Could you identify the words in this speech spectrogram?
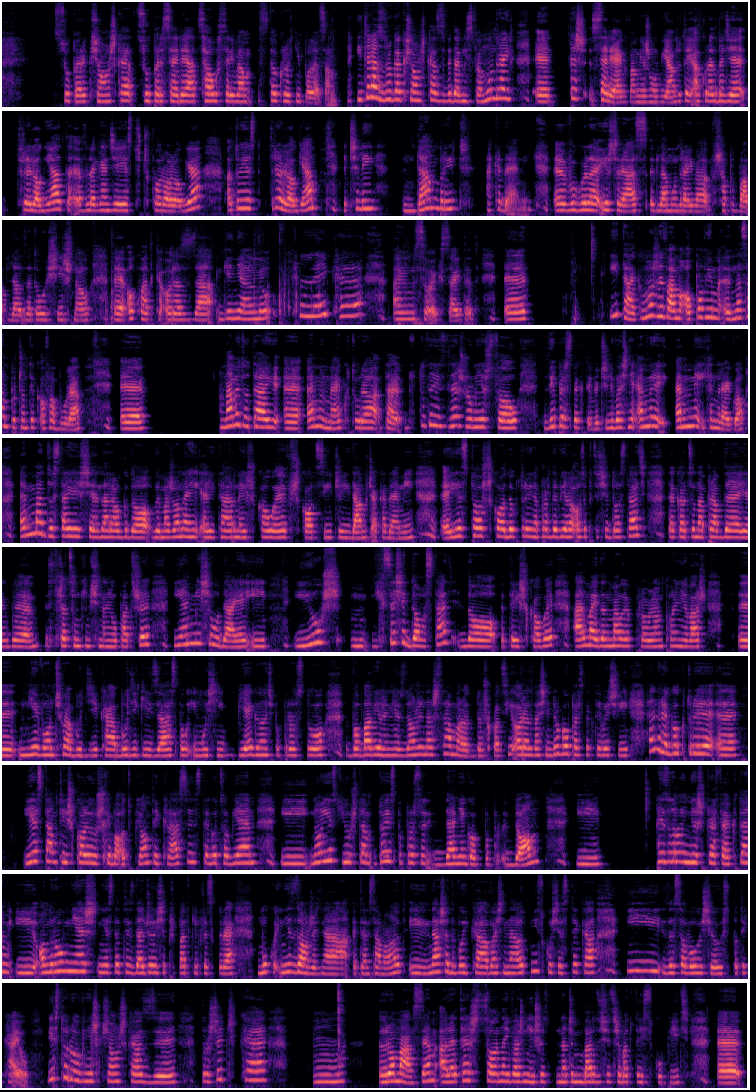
super książka, super seria, całą serię Wam stokrotnie polecam. I teraz druga książka z wydawnictwa Moondrive, e, też seria, jak Wam już mówiłam. Tutaj akurat będzie trylogia, w legendzie jest czworologia, a tu jest trylogia, czyli Dumbridge Academy. E, W ogóle jeszcze raz dla Moondrive'a Shapobab za tą śliczną e, okładkę oraz za genialną wklejkę. I'm so excited. E, I tak, może Wam opowiem na sam początek o fabule. Mamy tutaj e, Emmę, która. Tak, tutaj też również są dwie perspektywy, czyli właśnie Emmy, Emmy i Henry'ego. Emma dostaje się na rok do wymarzonej elitarnej szkoły w Szkocji, czyli Dumbridge Academy. E, Jest to szkoła, do której naprawdę wiele osób chce się dostać, taka co naprawdę jakby z szacunkiem się na nią patrzy. I Emmy się udaje i już mm, chce się dostać do tej szkoły, ale ma jeden mały problem, ponieważ nie włączyła budzika, budzik jej zaspał i musi biegnąć po prostu w obawie, że nie zdąży nasz samolot do Szkocji oraz właśnie drugą perspektywę, czyli Henry'ego, który y, jest tam w tej szkole już chyba od piątej klasy, z tego co wiem i no jest już tam, to jest po prostu dla niego dom i jest on również prefektem i on również niestety zdarzyły się przypadki, przez które mógł nie zdążyć na ten samolot i nasza dwójka właśnie na lotnisku się styka i ze sobą się spotykają. Jest to również książka z troszeczkę mm, romansem, ale też co najważniejsze, na czym bardzo się trzeba tutaj skupić. E,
